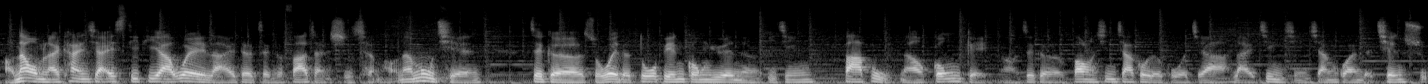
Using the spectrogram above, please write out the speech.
好，那我们来看一下 STTR 未来的整个发展时程。哈，那目前这个所谓的多边公约呢，已经发布，然后供给啊这个包容性架构的国家来进行相关的签署。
